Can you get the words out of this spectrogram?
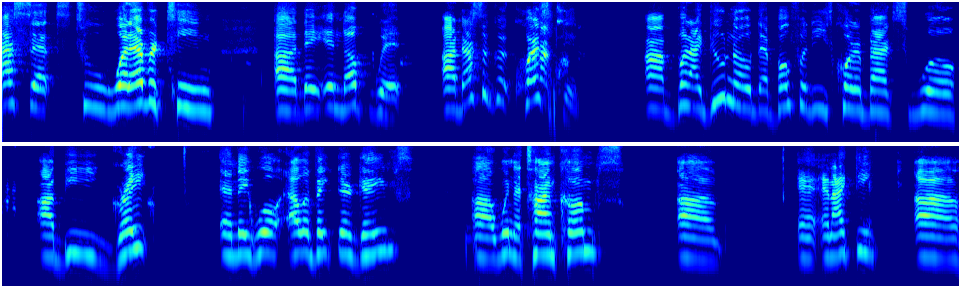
assets to whatever team uh, they end up with. Uh, that's a good question. Uh, but I do know that both of these quarterbacks will uh, be great and they will elevate their games uh, when the time comes. Uh, and, and I think, uh,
